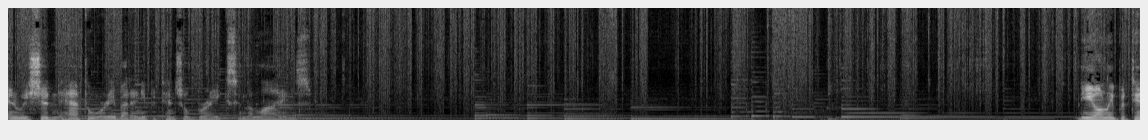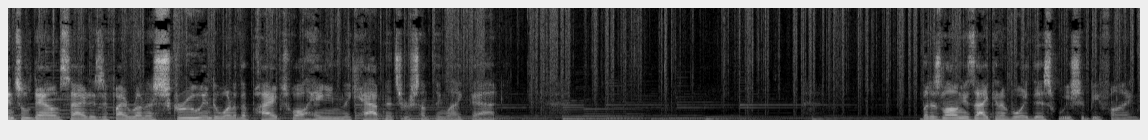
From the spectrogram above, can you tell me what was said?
and we shouldn't have to worry about any potential breaks in the lines. The only potential downside is if I run a screw into one of the pipes while hanging the cabinets or something like that. But as long as I can avoid this, we should be fine.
